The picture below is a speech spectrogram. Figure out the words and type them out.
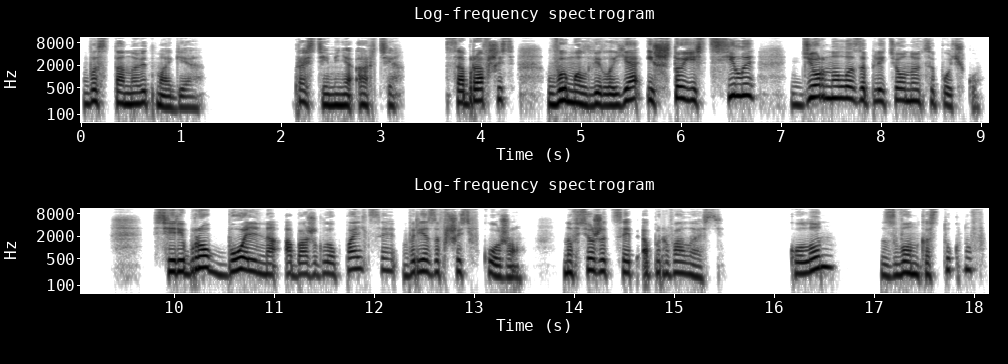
восстановит магия. Прости меня, Арти. Собравшись, вымолвила я и, что есть силы, дернула заплетенную цепочку. Серебро больно обожгло пальцы, врезавшись в кожу, но все же цепь оборвалась. Кулон, звонко стукнув,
